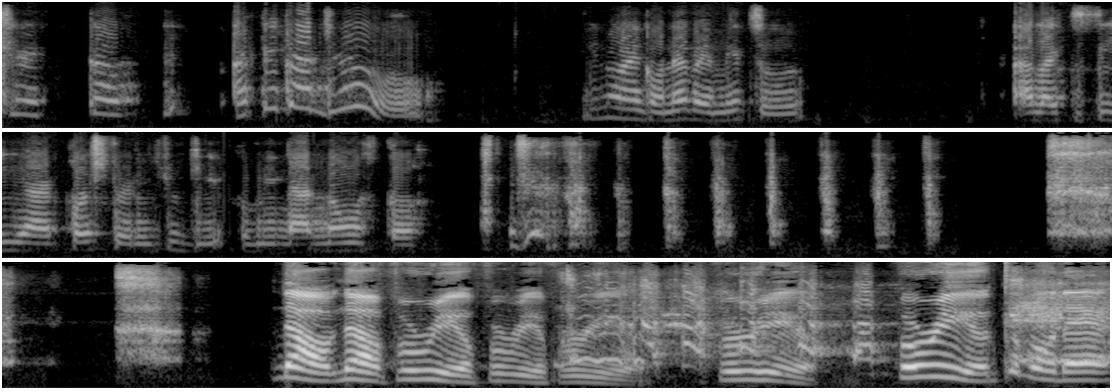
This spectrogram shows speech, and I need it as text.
Check out the- I think I do. You know, I ain't gonna never admit to it. I like to see how frustrated you get for me not knowing stuff. No, no, for real, for real, for real, for real, for real. Come on, Dad.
